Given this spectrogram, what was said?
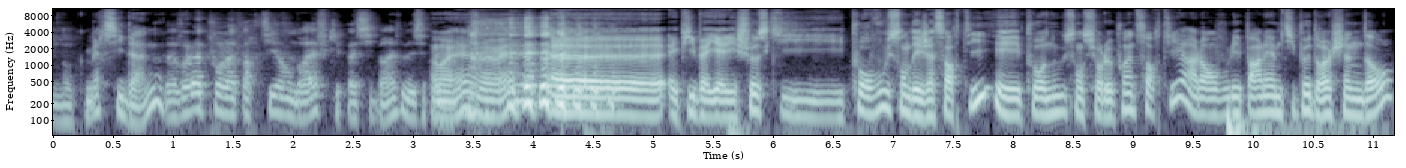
Donc merci Dan. Bah, voilà pour la partie en bref, qui est pas si bref, mais c'est pas Ouais, ouais, grave. ouais. Euh, et puis bah il y a les choses qui pour vous sont déjà sorties et pour nous sont sur le point de sortir. Alors on voulait parler un petit peu de Russian Doll,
